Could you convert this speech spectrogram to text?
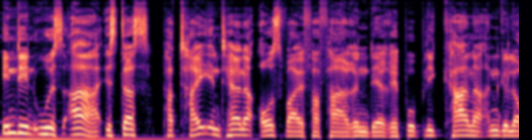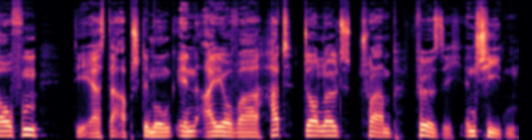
In den USA ist das parteiinterne Auswahlverfahren der Republikaner angelaufen. Die erste Abstimmung in Iowa hat Donald Trump für sich entschieden.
